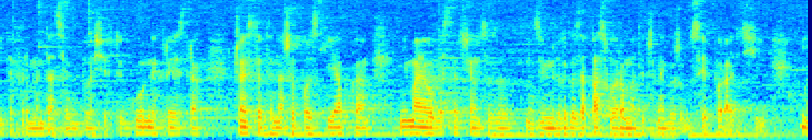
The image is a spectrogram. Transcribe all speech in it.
i ta fermentacja odbywa się w tych górnych rejestrach, często te nasze polskie jabłka nie mają wystarczająco, za- nazwijmy tego, zapasu aromatycznego, żeby sobie poradzić i, i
